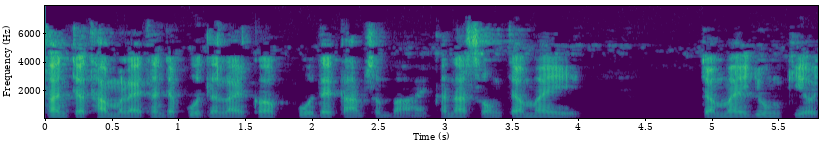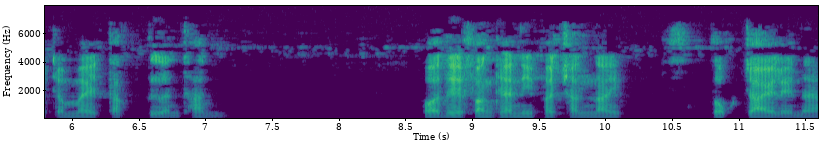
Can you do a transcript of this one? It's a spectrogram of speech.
ท่านจะทำอะไรท่านจะพูดอะไรก็พูดได้ตามสบาย คณะสงฆ์จะไม่จะไม่ยุ่งเกี่ยวจะไม่ตักเตือนท่าน พอได้ฟังแค่นี้พระชันนั้นตกใจเลยนะ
